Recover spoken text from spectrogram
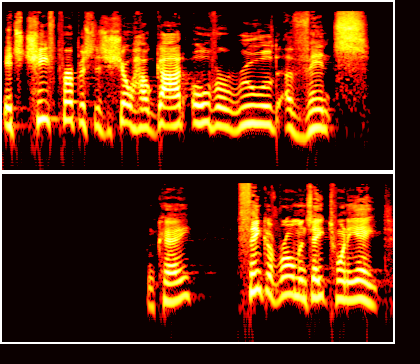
Its chief purpose is to show how God overruled events. Okay? Think of Romans 8:28.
